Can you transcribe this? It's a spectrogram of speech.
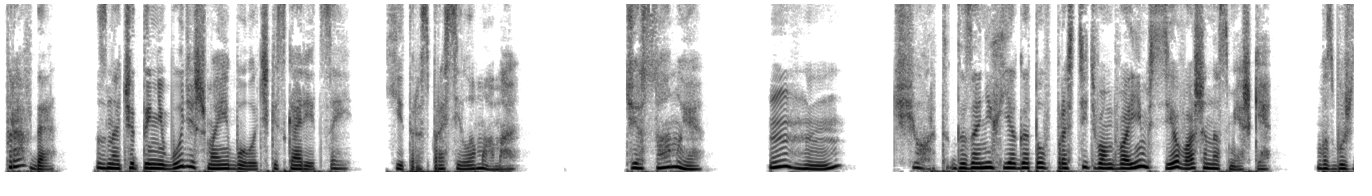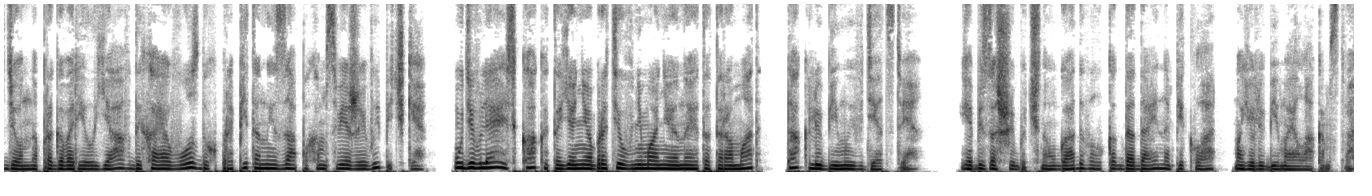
«Правда? Значит, ты не будешь мои булочки с корицей?» — хитро спросила мама. «Те самые?» «Угу. Чёрт, да за них я готов простить вам двоим все ваши насмешки», Возбужденно проговорил я, вдыхая воздух, пропитанный запахом свежей выпечки, удивляясь, как это я не обратил внимания на этот аромат, так любимый в детстве. Я безошибочно угадывал, когда Дайна пекла моё любимое лакомство.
